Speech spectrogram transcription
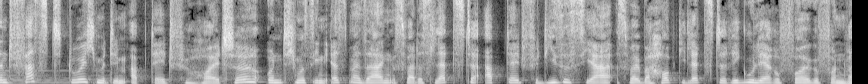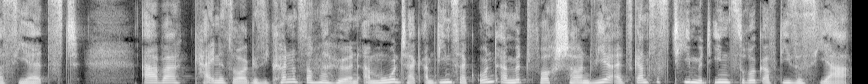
Wir sind fast durch mit dem Update für heute und ich muss Ihnen erstmal sagen, es war das letzte Update für dieses Jahr. Es war überhaupt die letzte reguläre Folge von Was jetzt? Aber keine Sorge, Sie können uns noch mal hören. Am Montag, am Dienstag und am Mittwoch schauen wir als ganzes Team mit Ihnen zurück auf dieses Jahr.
